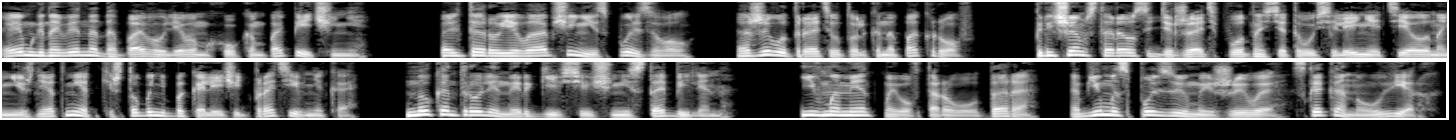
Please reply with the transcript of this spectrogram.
а мгновенно добавил левым хуком по печени. Альтеру я вообще не использовал, а живу тратил только на покров. Причем старался держать плотность этого усиления тела на нижней отметке, чтобы не покалечить противника. Но контроль энергии все еще нестабилен. И в момент моего второго удара объем используемой живы скаканул вверх.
